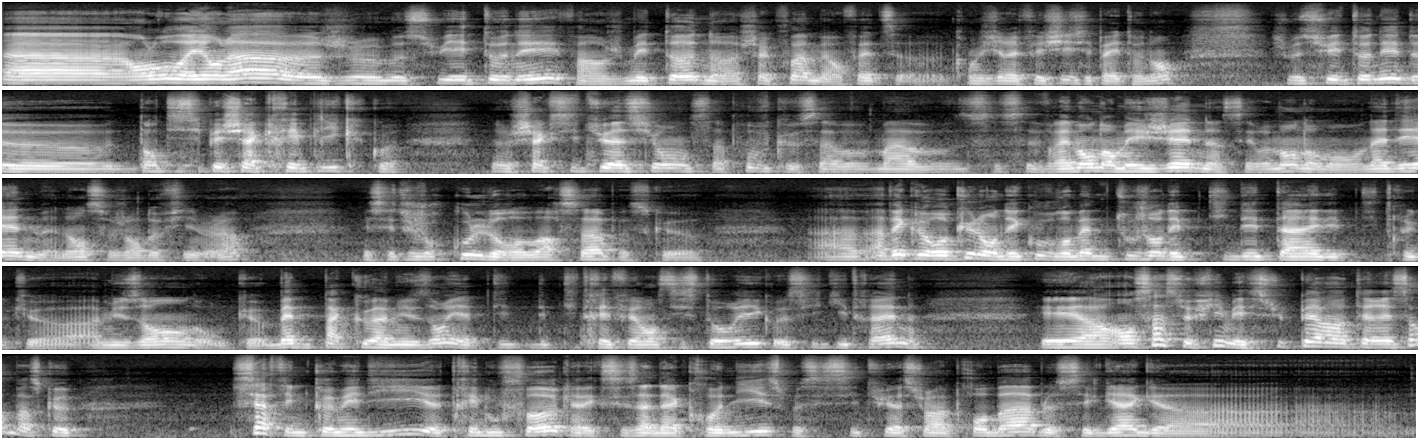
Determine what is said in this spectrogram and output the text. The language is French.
Euh, en le revoyant là, euh, je me suis étonné, enfin je m'étonne à chaque fois, mais en fait, euh, quand j'y réfléchis, c'est pas étonnant. Je me suis étonné d'anticiper chaque réplique, quoi, chaque situation. Ça prouve que ça, c'est vraiment dans mes gènes, c'est vraiment dans mon ADN maintenant, ce genre de film-là. Et c'est toujours cool de revoir ça parce que, avec le recul, on découvre même toujours des petits détails, des petits trucs amusants. Donc, même pas que amusants, il y a des petites références historiques aussi qui traînent. Et en ça, ce film est super intéressant parce que certes, une comédie euh, très loufoque avec ses anachronismes, ses situations improbables, ses gags, euh,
